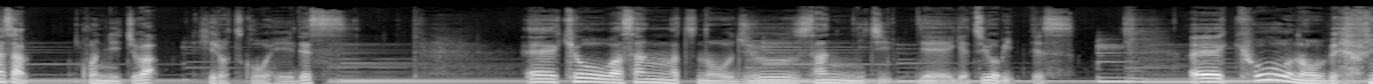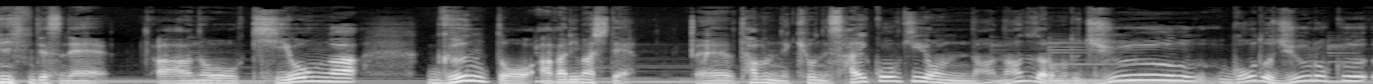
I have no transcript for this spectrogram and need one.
皆さんこんにちは。広津光平です、えー、今日は3月の13日で月曜日です、えー、今日のベルリンですね。あの気温がぐんと上がりましてえー、多分ね今日ね最高気温な何度だろう本当15度16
